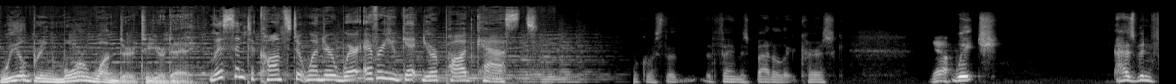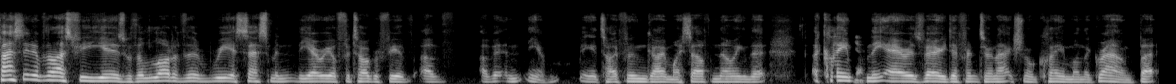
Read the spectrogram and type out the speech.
We'll bring more wonder to your day. Listen to Constant Wonder wherever you get your podcasts. Of course, the the famous battle at Kursk, Yeah. which has been fascinating over the last few years with a lot of the reassessment, the aerial photography of of of it, and you know, being a typhoon guy myself, knowing that a claim Yeah. from the air is very different to an actual claim on the ground, but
